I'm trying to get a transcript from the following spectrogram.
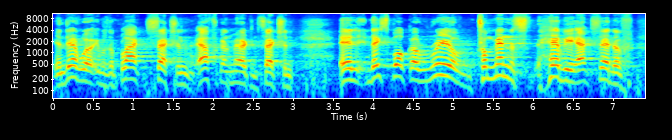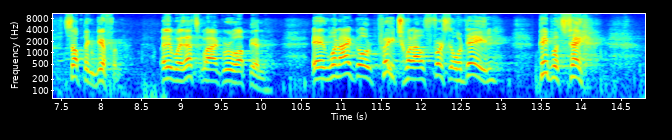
and there were, it was a black section, African American section, and they spoke a real tremendous heavy accent of something different. Anyway, that's what I grew up in. And when I go to preach, when I was first ordained, people say,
